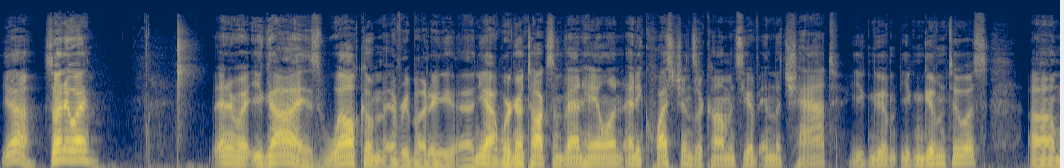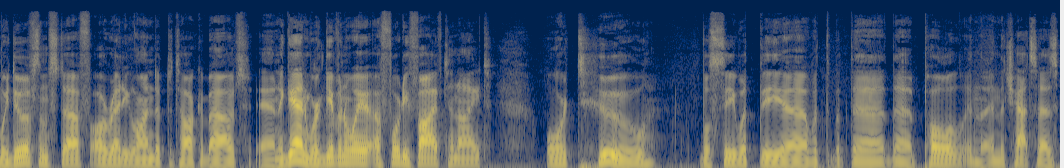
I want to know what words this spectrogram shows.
Yeah. So anyway, anyway, you guys, welcome everybody, and yeah, we're gonna talk some Van Halen. Any questions or comments you have in the chat, you can give you can give them to us. Um, we do have some stuff already lined up to talk about, and again, we're giving away a 45 tonight or two. We'll see what the uh, what what the the poll in the in the chat says,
